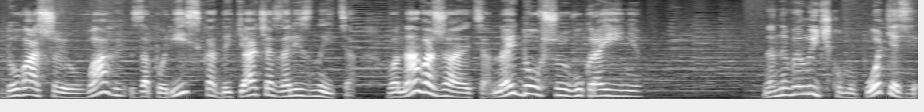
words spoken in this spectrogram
До вашої уваги Запорізька дитяча залізниця. Вона вважається найдовшою в Україні. На невеличкому потязі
